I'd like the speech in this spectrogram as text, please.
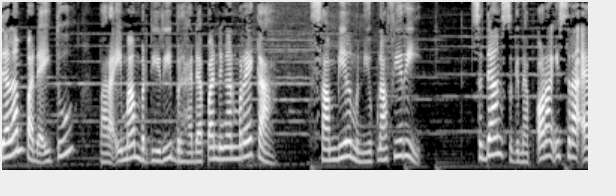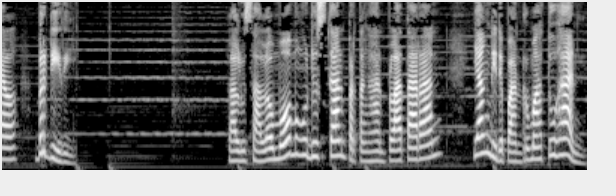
Dalam pada itu, Para imam berdiri berhadapan dengan mereka sambil meniup nafiri, sedang segenap orang Israel berdiri. Lalu Salomo menguduskan pertengahan pelataran yang di depan rumah Tuhan,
